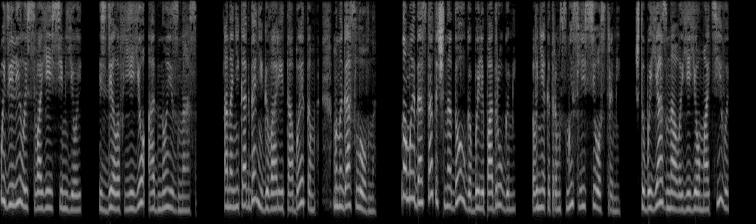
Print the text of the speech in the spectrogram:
поделилась своей семьей, сделав ее одной из нас. Она никогда не говорит об этом многословно, но мы достаточно долго были подругами, в некотором смысле сестрами, чтобы я знала ее мотивы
